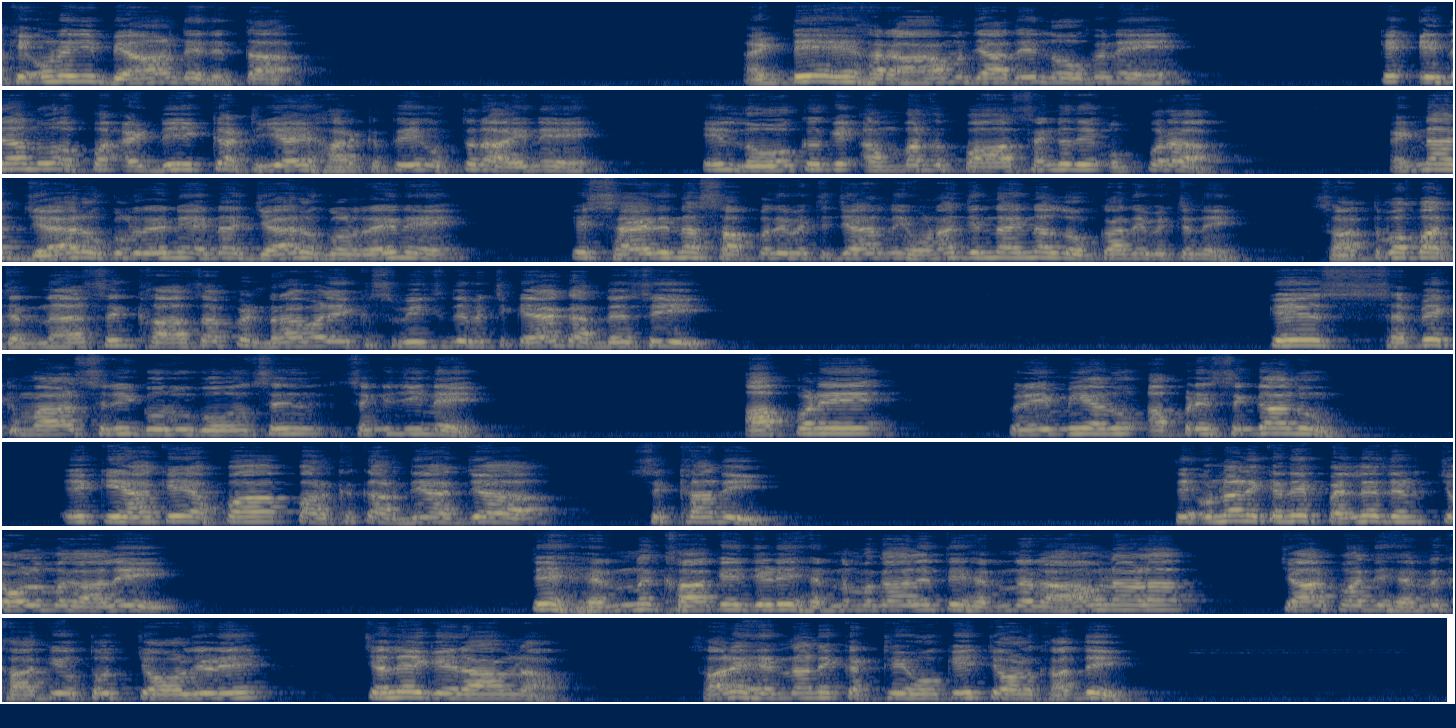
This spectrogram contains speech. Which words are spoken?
ਅਕੇ ਉਹਨੇ ਜੀ ਬਿਆਨ ਦੇ ਦਿੱਤਾ। ਐਡੇ ਹਰਾਮ ਜਾਦੇ ਲੋਕ ਨੇ ਕਿ ਇਹਨਾਂ ਨੂੰ ਆਪਾਂ ਐਡੀ ਘਟੀਆ ਇਹ ਹਰਕਤ ਤੇ ਉਤਰ ਆਏ ਨੇ। ਇਹ ਲੋਕ ਕਿ ਅੰਮ੍ਰਿਤਪਾਲ ਸਿੰਘ ਦੇ ਉੱਪਰ ਇੰਨਾ ਜ਼ਹਿਰ ਉਗਲ ਰਹੇ ਨੇ, ਇੰਨਾ ਜ਼ਹਿਰ ਉਗਲ ਰਹੇ ਨੇ ਕਿ ਸ਼ਾਇਦ ਇਹਨਾਂ ਸੱਪ ਦੇ ਵਿੱਚ ਜ਼ਹਿਰ ਨਹੀਂ ਹੋਣਾ ਜਿੰਨਾ ਇਹਨਾਂ ਲੋਕਾਂ ਦੇ ਵਿੱਚ ਨੇ। ਸੰਤ ਬਾਬਾ ਜਰਨੈਲ ਸਿੰਘ ਖਾਲਸਾ ਭਿੰਡਰਾ ਵਾਲੇ ਇੱਕ ਸਪੀਚ ਦੇ ਵਿੱਚ ਕਿਹਾ ਕਰਦੇ ਸੀ ਕਿ ਸਭੇ ਕਮਾਲ ਸ੍ਰੀ ਗੁਰੂ ਗੋਬਿੰਦ ਸਿੰਘ ਸਿੰਘ ਜੀ ਨੇ ਆਪਣੇ ਪ੍ਰੇਮੀਆਂ ਨੂੰ, ਆਪਣੇ ਸਿੰਘਾਂ ਨੂੰ ਇਹ ਕਿਹਾ ਕਿ ਆਪਾਂ ਪਰਖ ਕਰਦੇ ਹਾਂ ਅੱਜ ਸਿੱਖਾਂ ਦੀ। ਤੇ ਉਹਨਾਂ ਨੇ ਕਹਿੰਦੇ ਪਹਿਲੇ ਦਿਨ ਚੌਲ ਮੰਗਾ ਲਏ। ਤੇ ਹਿਰਨ ਖਾ ਕੇ ਜਿਹੜੇ ਹਿਰਨ ਮੰਗਾ ਲਏ ਤੇ ਹਿਰਨ ਆਰਾਮ ਨਾਲ ਚਾਰ ਪੰਜ ਹਿਰਨ ਖਾ ਕੇ ਉੱਥੋਂ ਚੌਲ ਜਿਹੜੇ ਚਲੇ ਗਏ ਆਰਾਮ ਨਾਲ। ਸਾਰੇ ਹਿਰਨਾਂ ਨੇ ਇਕੱਠੇ ਹੋ ਕੇ ਚੌਲ ਖਾਦੇ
